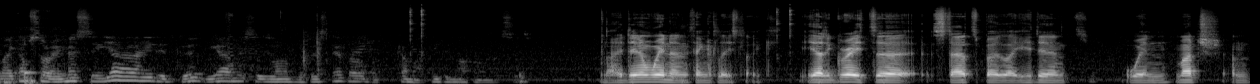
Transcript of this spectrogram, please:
like I'm sorry, Messi. Yeah, he did good. Yeah, Messi is one of the best ever. But come on, he did nothing last season. No, he didn't win anything at least. Like he had great uh, stats, but like he didn't win much, and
